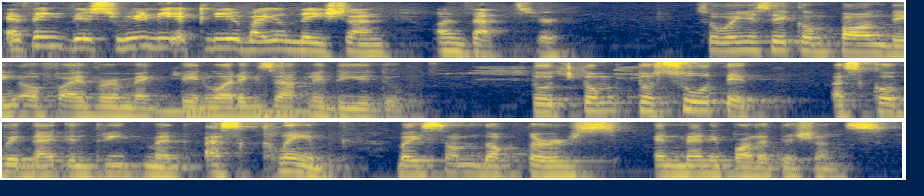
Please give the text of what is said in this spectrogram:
I think there's really a clear violation on that, sir. So when you say compounding of ivermectin, what exactly do you do? To, to, to suit it as COVID-19 treatment as claimed by some doctors and many politicians?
